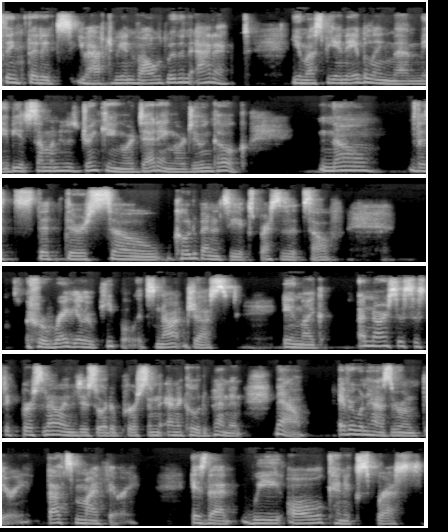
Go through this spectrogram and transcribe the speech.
think that it's you have to be involved with an addict. You must be enabling them. Maybe it's someone who's drinking or deading or doing coke. No that's that there's so codependency expresses itself for regular people. It's not just in like a narcissistic personality disorder person and a codependent. Now everyone has their own theory. That's my theory is that we all can express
